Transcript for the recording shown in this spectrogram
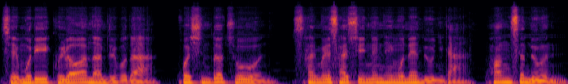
재물이 굴러와 남들보다 훨씬 더 좋은 삶을 살 수 있는 행운의 눈이다. 황새 눈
